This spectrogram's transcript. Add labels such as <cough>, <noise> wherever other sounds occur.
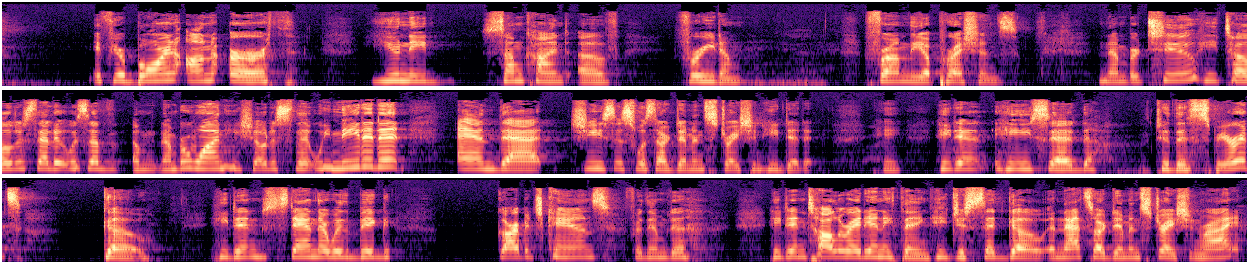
if you're born on earth, you need some kind of freedom from the oppressions. Number two, he told us that it was a, um, number one, he showed us that we needed it and that Jesus was our demonstration. He did it. He, he, didn't, he said to the spirits, go. He didn't stand there with big garbage cans for them to, he didn't tolerate anything. He just said go. And that's our demonstration, right?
